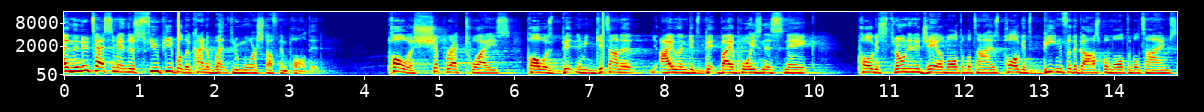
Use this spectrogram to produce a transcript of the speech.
in the New Testament, there's few people that kind of went through more stuff than Paul did. Paul was shipwrecked twice. Paul was bitten, I mean, gets on an island, gets bit by a poisonous snake. Paul gets thrown into jail multiple times. Paul gets beaten for the gospel multiple times.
